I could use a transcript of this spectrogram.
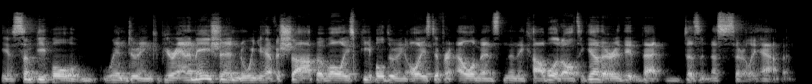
you know some people when doing computer animation when you have a shop of all these people doing all these different elements and then they cobble it all together that doesn't necessarily happen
